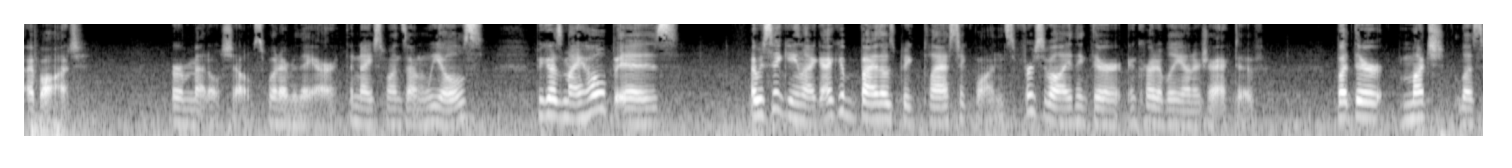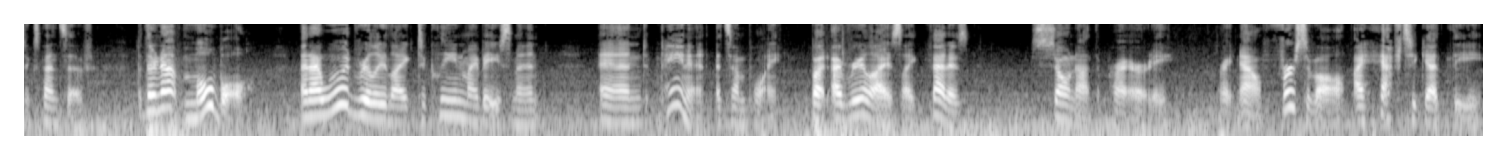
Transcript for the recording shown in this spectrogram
I bought, or metal shelves, whatever they are, the nice ones on wheels, because my hope is. I was thinking like I could buy those big plastic ones. First of all, I think they're incredibly unattractive, but they're much less expensive. But they're not mobile. And I would really like to clean my basement and paint it at some point. But I realized like that is so not the priority. right now. First of all, I have to get the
